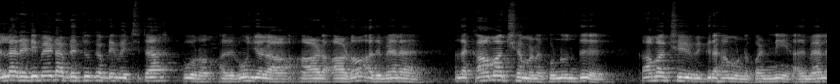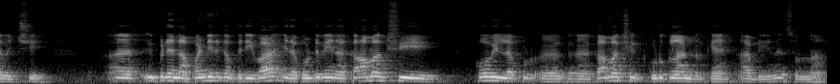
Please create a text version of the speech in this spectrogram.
எல்லாம் ரெடிமேடாக அப்படியே தூக்கி அப்படியே வச்சுட்டா போகிறோம் அது ஊஞ்சல் ஆட ஆடும். அது மேலே அந்த காமாட்சி அம்மனை கொண்டு வந்து காமாட்சி விக்கிரகம் ஒன்று பண்ணி அது மேலே வச்சு இப்படி நான் பண்ணியிருக்கேன் பிரிவா இதை கொண்டு போய் நான் காமாட்சி கோவிலில் கொடு காமாட்சி கொடுக்கலான்னு இருக்கேன் அப்படின்னு சொன்னான்.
